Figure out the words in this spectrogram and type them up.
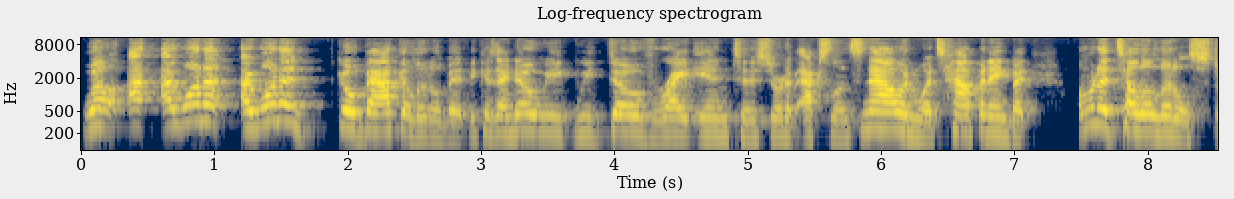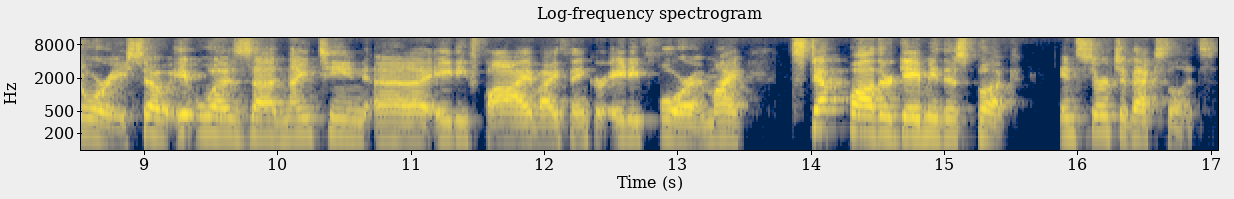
Well, I want to I want to go back a little bit because I know we we dove right into sort of excellence now and what's happening, but I want to tell a little story. So it was uh, 1985, uh, I think, or 84, and my stepfather gave me this book, In Search of Excellence,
